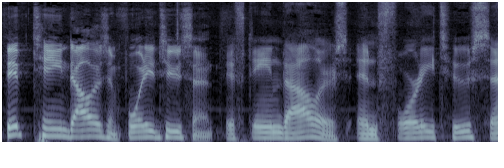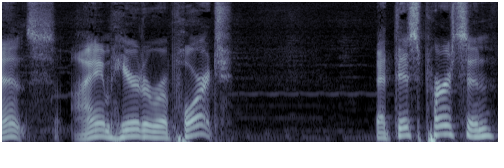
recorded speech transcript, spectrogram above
fifteen dollars and forty two cents. $15.42. I am here to report that this person,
